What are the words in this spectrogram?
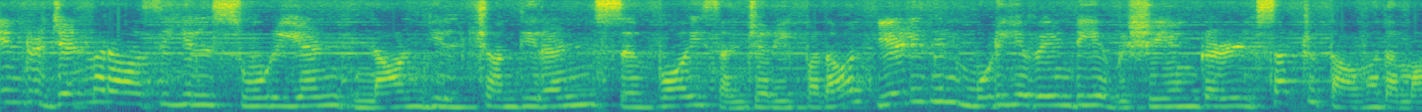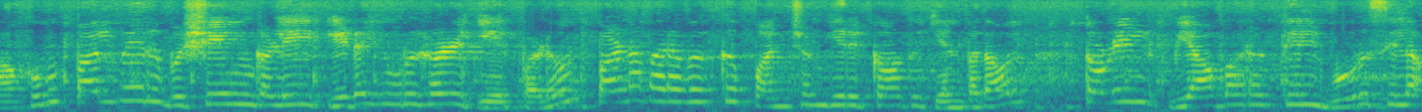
இன்று ஜென்மராசியில் சூரியன் நான்கில் சந்திரன் செவ்வாய் சஞ்சரிப்பதால் எளிதில் முடிய வேண்டிய விஷயங்கள் சற்று தாமதமாகும். பல்வேறு விஷயங்களில் இடையூறுகள் ஏற்படும். பணவரவுக்கு பஞ்சம் இருக்காது என்பதால் தொழில் வியாபாரத்தில் ஒரு சில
